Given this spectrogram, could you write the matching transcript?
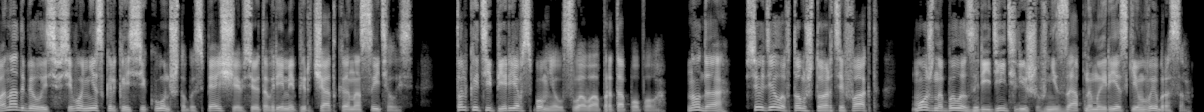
Понадобилось всего несколько секунд, чтобы спящая все это время перчатка насытилась. Только теперь я вспомнил слова Протопопова. Ну да, все дело в том, что артефакт можно было зарядить лишь внезапным и резким выбросом,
